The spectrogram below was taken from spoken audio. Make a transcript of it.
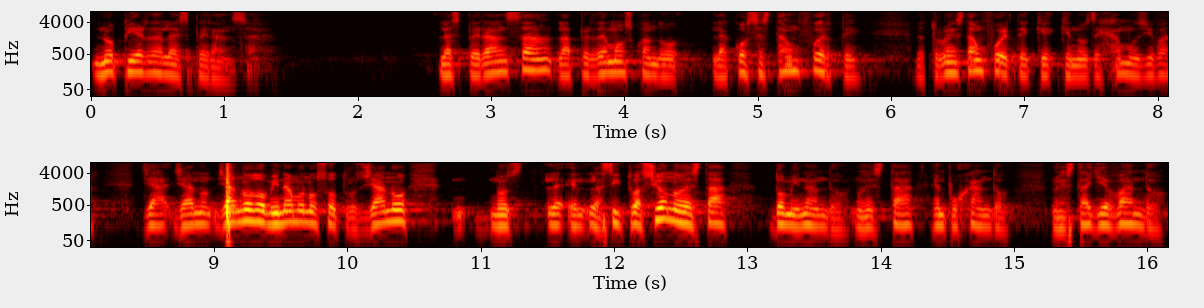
no pierda la esperanza. La esperanza la perdemos cuando la cosa es tan fuerte, la tormenta es tan fuerte que, nos dejamos llevar. Ya, ya, no, ya no dominamos nosotros, ya no la, situación nos está dominando, nos está empujando, nos está llevando,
